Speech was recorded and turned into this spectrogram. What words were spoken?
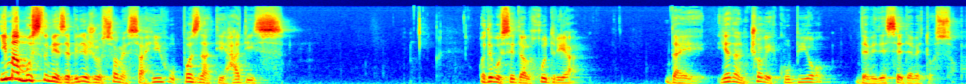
Ima muslim je zabilježio u svome sahihu poznati hadis od Ebu Sejda al-Hudrija da je jedan čovjek ubio 99 osoba.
